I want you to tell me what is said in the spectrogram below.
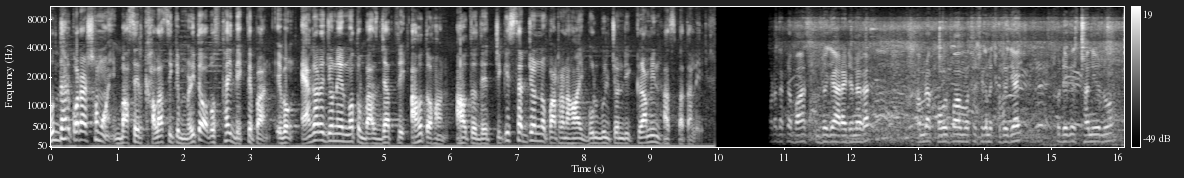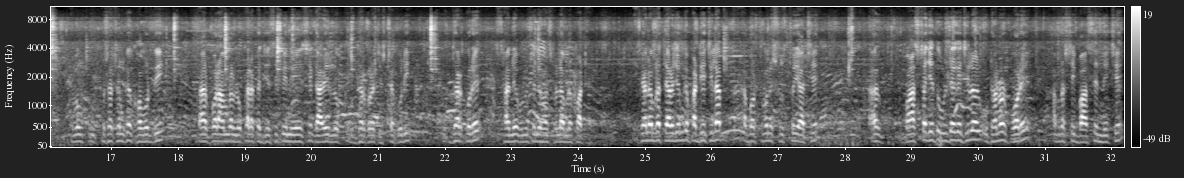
উদ্ধার করার সময় বাসের খালাসিকে মৃত অবস্থায় দেখতে পান এবং এগারো জনের মতো বাস যাত্রী আহত হন। আহতদের চিকিৎসার জন্য পাঠানো হয় বুলবুলচণ্ডী গ্রামীণ হাসপাতালে। হঠাৎ একটা বাস উল্টে যায় আড়াইটা নাগাদ। আমরা খবর পাওয়া মতো সেখানে ছুটে যাই। ছুটে গিয়ে স্থানীয় লোক এবং প্রশাসনকে খবর দিই। তারপর আমরা লোকাল একটা জেসিপি নিয়ে এসে গাড়ির লোককে উদ্ধার করার চেষ্টা করি। উদ্ধার করে স্থানীয় বুলুচনী হসপিটালে আমরা পাঠাই। এখানে আমরা তেরো জনকে পাঠিয়েছিলাম। তারা বর্তমানে সুস্থই আছে। আর বাসটা যেহেতু উল্টে গেছিল, উঠানোর পরে আমরা সেই বাসের নিচে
